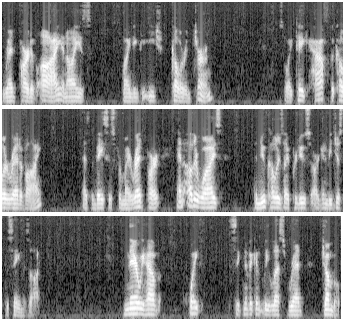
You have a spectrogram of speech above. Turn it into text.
red part of I, and I is binding to each color in turn. So I take half the color red of I as the basis for my red part, and otherwise the new colors I produce are going to be just the same as I. And there we have quite significantly less red jumbo.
